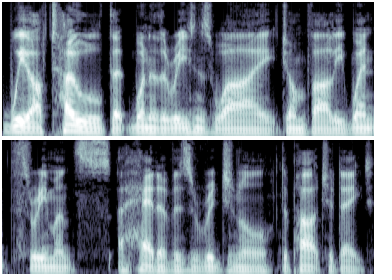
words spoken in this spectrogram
We are told that one of the reasons why John Varley went three months ahead of his original departure date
